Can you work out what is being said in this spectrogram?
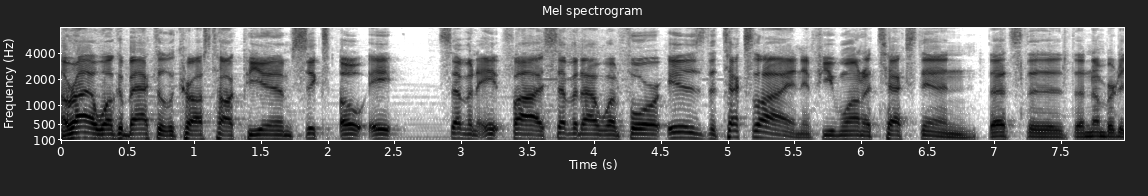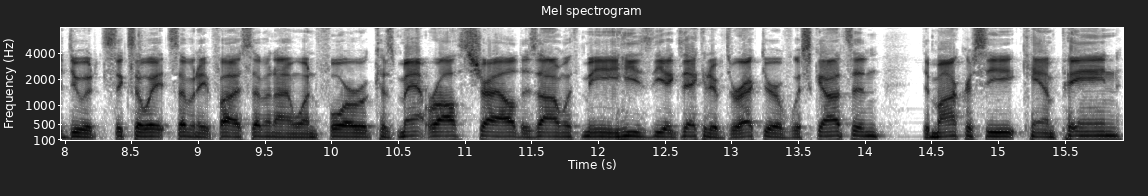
All right, welcome back to La Crosse Talk PM 608 785 7914 is the text line. If you want to text in, that's the, the number to do it 608 785 7914 because Matt Rothschild is on with me. He's the executive director of Wisconsin Democracy Campaign.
